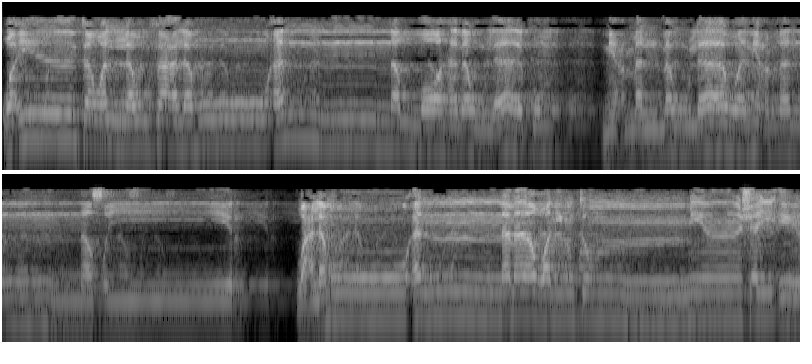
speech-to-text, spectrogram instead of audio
وإن تولوا فاعلموا أن الله مولاكم. نعم المولى ونعم النصير واعلموا أنما غنمتم من شيء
